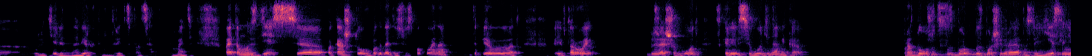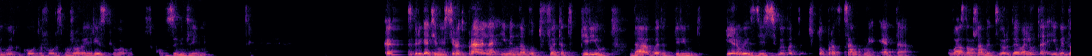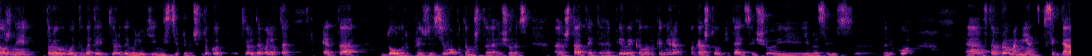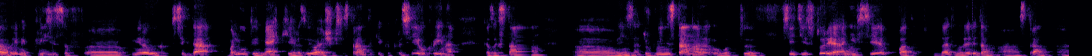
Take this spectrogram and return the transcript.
улетели наверх там, 30%, понимаете. Поэтому здесь э, пока что в Багдаде все спокойно, это первый вывод. И второй, в ближайший год, скорее всего, динамика продолжится с, большей вероятностью, если не будет какого-то форс-мажора и резкого вот, такого замедления. Как сберегать и инвестировать правильно именно вот в этот период, да, в этот период. Первый здесь вывод стопроцентный – это у вас должна быть твердая валюта, и вы должны, второй вывод, в этой твердой валюте инвестировать. Что такое твердая валюта? Это доллар прежде всего, потому что, еще раз, э, Штаты – это первая экономика мира, пока что китайцы еще и Евросоюз э, далеко. Э, второй момент, всегда во время кризисов мировых, всегда валюты мягкие развивающихся стран, такие как Россия, Украина, Казахстан, э, я не знаю, Туркменистан, вот э, все эти истории, они все падают. Да, ну, или там э, стран э,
